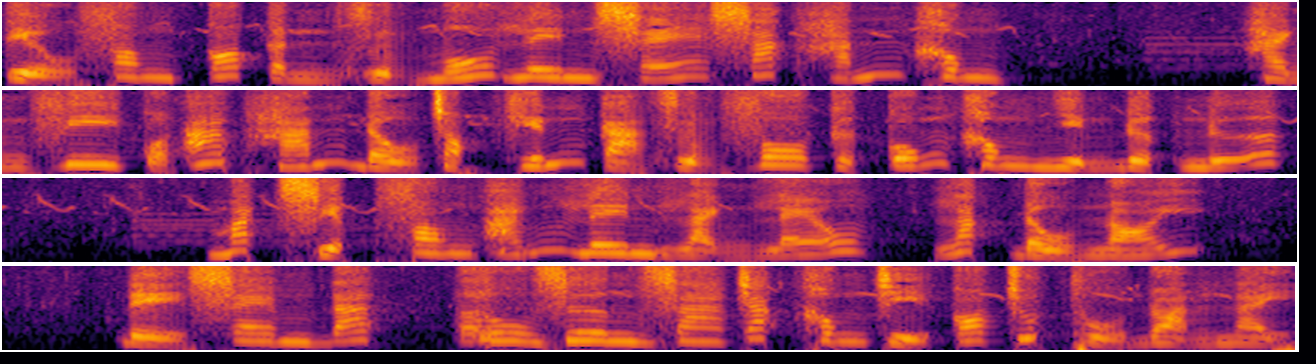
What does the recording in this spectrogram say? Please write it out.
Tiểu Phong có cần vượt mố lên xé xác hắn không? Hành vi của áp hán đầu chọc khiến cả vượt vô cực cũng không nhìn được nữa. Mắt Diệp Phong ánh lên lạnh lẽo, lắc đầu nói. Để xem đã, Âu Dương gia chắc không chỉ có chút thủ đoạn này.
